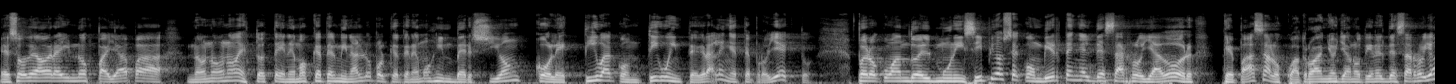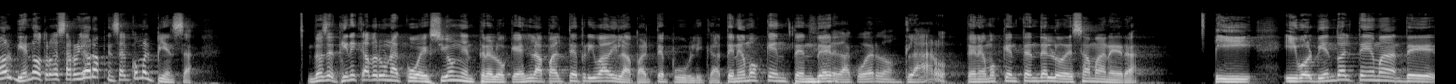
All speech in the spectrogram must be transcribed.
Eso de ahora irnos para allá, para... No, no, no, esto tenemos que terminarlo porque tenemos inversión colectiva, contigua, integral en este proyecto. Pero cuando el municipio se convierte en el desarrollador, ¿qué pasa? A los cuatro años ya no tiene el desarrollador, viene otro desarrollador a pensar como él piensa. Entonces, tiene que haber una cohesión entre lo que es la parte privada y la parte pública. Tenemos que entender. de acuerdo. Claro, tenemos que entenderlo de esa manera. Y, volviendo al tema de,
